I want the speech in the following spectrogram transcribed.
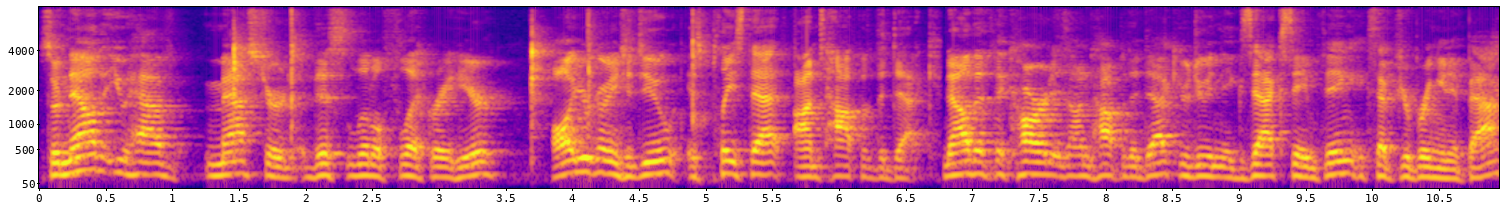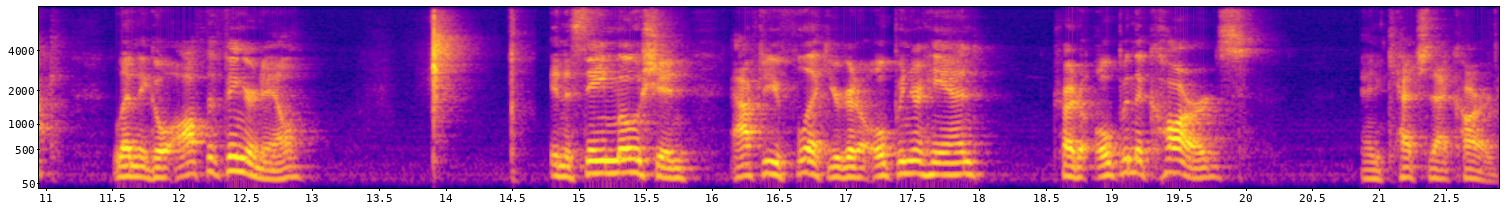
So now that you have mastered this little flick right here, all you're going to do is place that on top of the deck. Now that the card is on top of the deck, you're doing the exact same thing, except you're bringing it back letting it go off the fingernail. In the same motion, after you flick, you're gonna open your hand, try to open the cards, and catch that card.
